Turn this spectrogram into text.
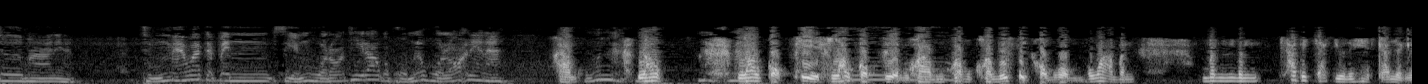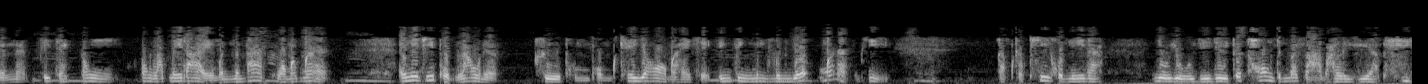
เจอมาเนี่ย ถึงแม้ว่าจะเป็นเสียงหัวเราะที่เล่ากับผมแล้วหัวเราะเนี่ยนะครับผมว่าหนักเราหนักนะเล่ากบพี่เล่ากบเกลื่อนความความความรู้สึกของผม เพราะว่ามันมันมันถ้าพี่แจ็คอยู่ในเหตุการณ์อย่างนั้นน่ะพี่แจ็คต้องต้องรับไม่ได้ มันมันน่ากลัวมากอืมๆ ไอ้นี่ที่ผมเล่าเนี่ย คือผมผมแค่ย่อมาให้เฉยจริง ๆ มันมันเยอะมากพี่ครับกับกับพี่คนนี้นะอยู่อยู่ดีๆก็ท่องเป็นภาษาบาลีอะพี่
